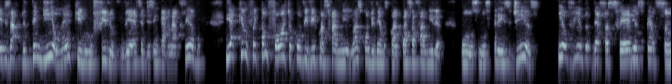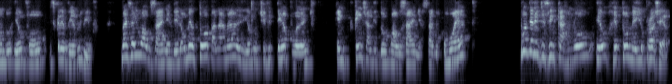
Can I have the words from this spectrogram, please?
eles temiam né, que o filho viesse a desencarnar cedo, e aquilo foi tão forte, eu convivi com as famílias, nós convivemos com, a, com essa família uns, uns três dias, e eu vindo dessas férias pensando, eu vou escrever o livro. Mas aí o Alzheimer dele aumentou, banana, e eu não tive tempo. Gente, quem, quem já lidou com Alzheimer sabe como é. Quando ele desencarnou, eu retomei o projeto.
